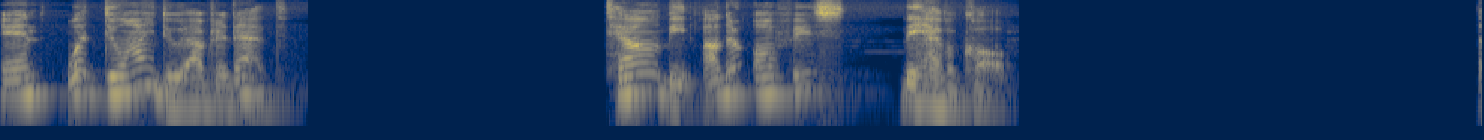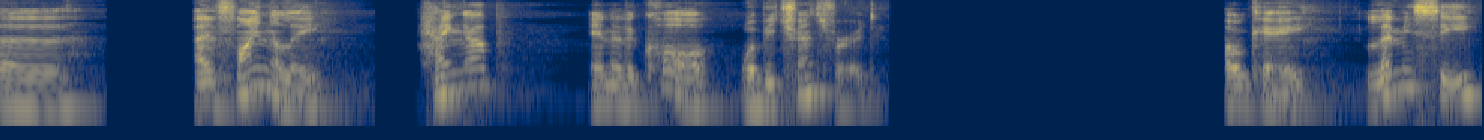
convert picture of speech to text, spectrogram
And what do I do after that? Tell the other office they have a call. Uh, and finally, hang up and the call will be transferred. Okay, let me see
